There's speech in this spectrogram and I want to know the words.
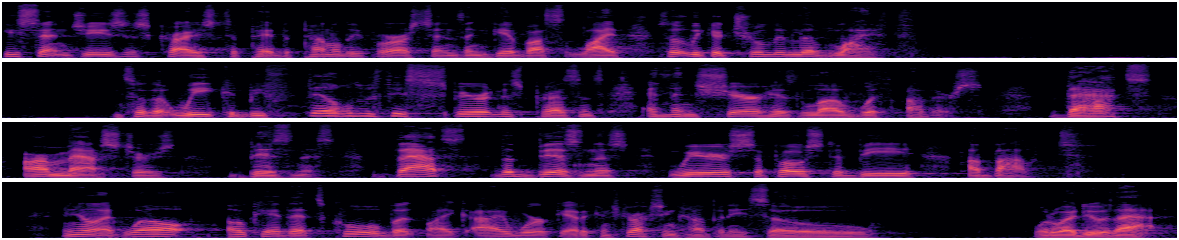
He sent Jesus Christ to pay the penalty for our sins and give us life so that we could truly live life. And so that we could be filled with His Spirit and His presence and then share His love with others. That's our Master's business. That's the business we're supposed to be about. And you're like, well, okay, that's cool, but like I work at a construction company, so what do I do with that?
